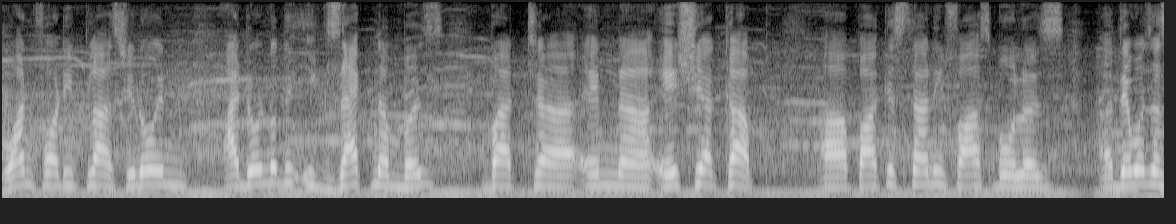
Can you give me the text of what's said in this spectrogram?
140 plus. You know, in I don't know the exact numbers, but uh, in uh, Asia Cup, uh, Pakistani fast bowlers, uh, there was a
